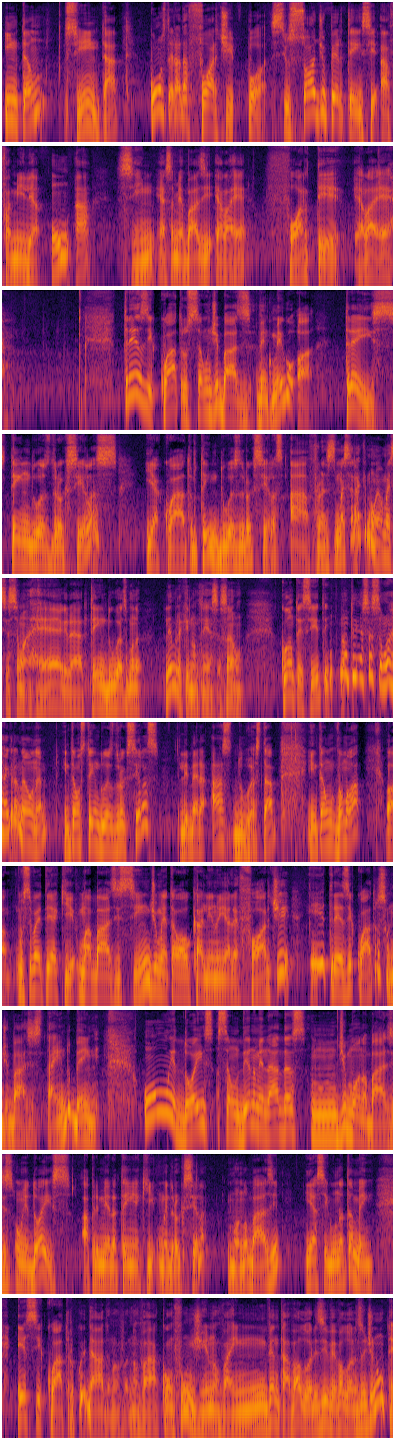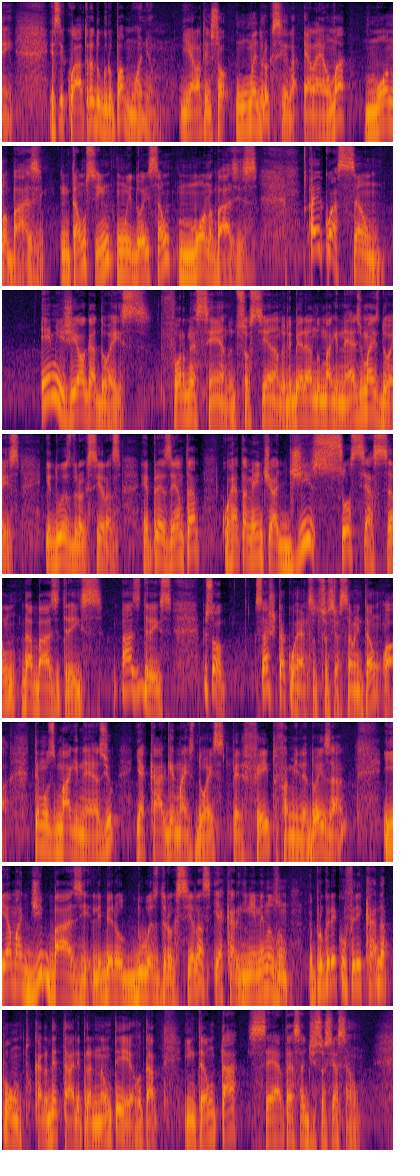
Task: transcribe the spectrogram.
Então, sim, tá? Considerada forte, pô, se o sódio pertence à família 1A, sim, essa minha base ela é forte, ela é. 3 e 4 são de bases. Vem comigo, ó. 3 tem duas hidroxilas e a 4 tem duas hidroxilas. Ah, Francis, mas será que não é uma exceção à regra? Tem duas mono... Lembra que não tem exceção? Quanto a esse item, não tem exceção à regra não, né? Então, se tem duas hidroxilas, libera as duas, tá? Então, vamos lá. Ó, você vai ter aqui uma base, sim, de um metal alcalino e ela é forte, e 3 e 4 são de bases, tá indo bem. 1 e 2 são denominadas hum, de monobases. 1 e 2, a primeira tem aqui uma hidroxila, monobase, e a segunda também. Esse 4, cuidado, não, não vá confundir, não vai inventar valores e ver valores onde não tem. Esse 4 é do grupo amônio e ela tem só uma hidroxila, ela é uma monobase. Então sim, 1 e 2 são monobases. A equação MgOH2 fornecendo, dissociando, liberando magnésio mais 2 e duas hidroxilas, representa corretamente a dissociação da base 3. Base 3. Pessoal, você acha que está correta essa associação, então? Ó, temos magnésio e a carga é mais 2, perfeito, família 2A. E é uma dibase, liberou duas hidroxilas e a carguinha é menos 1. Um. Eu procurei conferir cada ponto, cada detalhe para não ter erro, tá? Então tá certa essa dissociação.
